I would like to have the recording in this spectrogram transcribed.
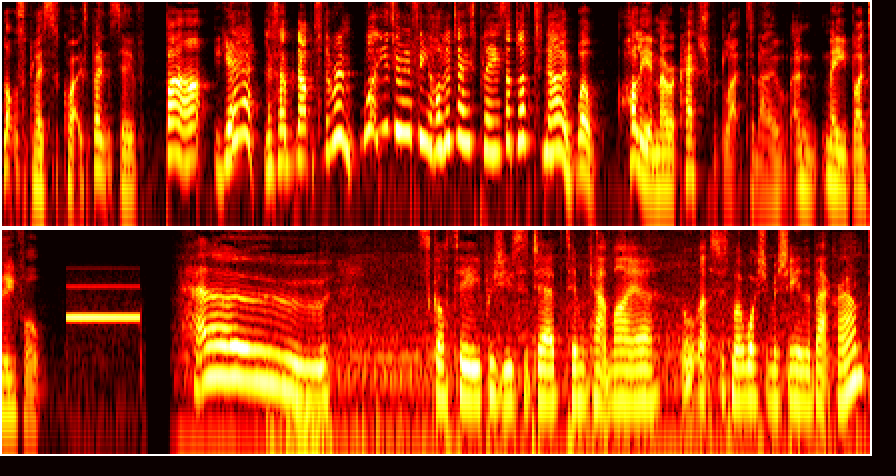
lots of places are quite expensive. But yeah, let's open up to the room. What are you doing for your holidays, please? I'd love to know. Well, Holly in Marrakesh would like to know, and me by default. Hello, Scotty, producer Jeb, Tim Catmeyer. Oh, that's just my washing machine in the background.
